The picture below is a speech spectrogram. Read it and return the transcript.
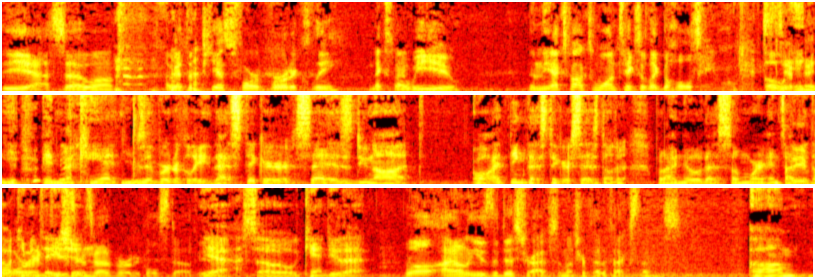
Yeah, so um, I've got the PS4 vertically next to my Wii U. Then the Xbox One takes up like the whole table. Oh, and you, and you can't use it vertically. That sticker says do not. Oh, I think that sticker says don't. But I know that somewhere inside They've the documentation. about vertical stuff. Yeah. Yeah, so we can't do that. Well, I don't use the disk drive, so I'm not sure if that affects things. Um,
